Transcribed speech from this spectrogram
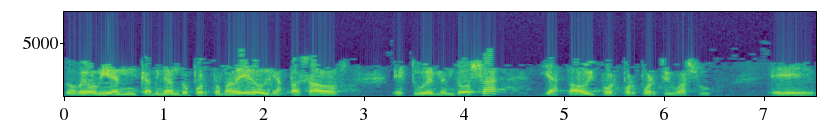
lo veo bien caminando Puerto Madero, días pasados estuve en Mendoza y hasta hoy por, por Puerto Iguazú. Eh,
